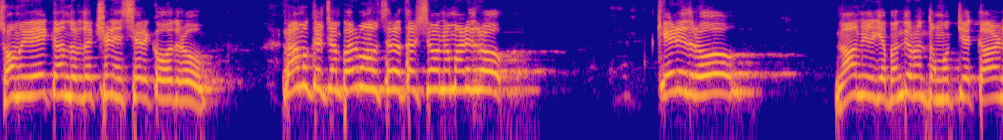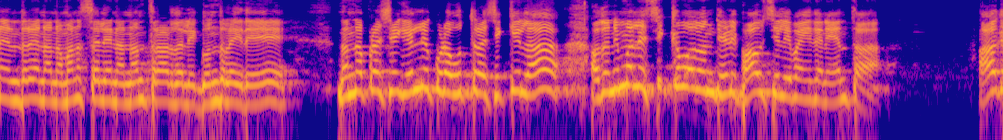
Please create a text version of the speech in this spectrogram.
ಸ್ವಾಮಿ ವಿವೇಕಾನಂದರು ದಕ್ಷಿಣೇಶ್ವರಕ್ಕೆ ಹೋದರು. ರಾಮಕೃಷ್ಣ ಪರಮಹಂಸರ ದರ್ಶನವನ್ನು ಮಾಡಿದರು. ಕೇಳಿದ್ರು, ನಾನು ಇಲ್ಲಿಗೆ ಬಂದಿರುವಂಥ ಮುಖ್ಯ ಕಾರಣ ಎಂದರೆ ನನ್ನ ಮನಸ್ಸಲ್ಲಿ, ನನ್ನ ಅಂತರಾಳದಲ್ಲಿ ಗೊಂದಲ ಇದೆ. ನನ್ನ ಪ್ರಶ್ನೆಗೆ ಎಲ್ಲಿಯೂ ಕೂಡ ಉತ್ತರ ಸಿಕ್ಕಿಲ್ಲ. ಅದು ನಿಮ್ಮಲ್ಲಿ ಸಿಕ್ಕಬಹುದು ಅಂತ ಹೇಳಿ ಭಾವಿಸಲಿ ಬಂದಿದ್ದೇನೆ ಅಂತ. ಆಗ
